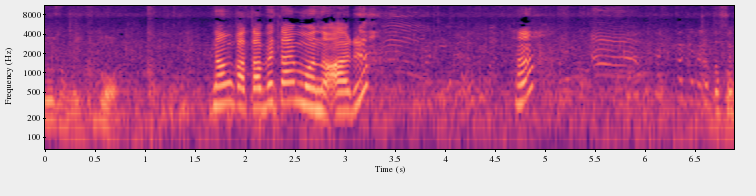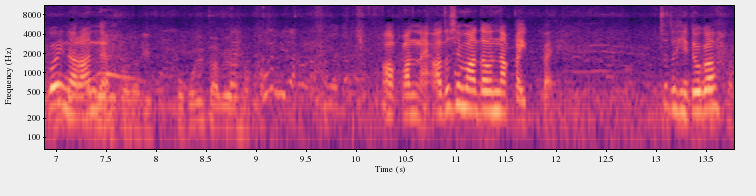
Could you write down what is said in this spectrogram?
お父さんが行くぞなんか食べたいものある？は？ちょっとすごい並んで。るここで食べるのかわかんない。私まだお腹いっぱい。ちょっと人が。なんか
